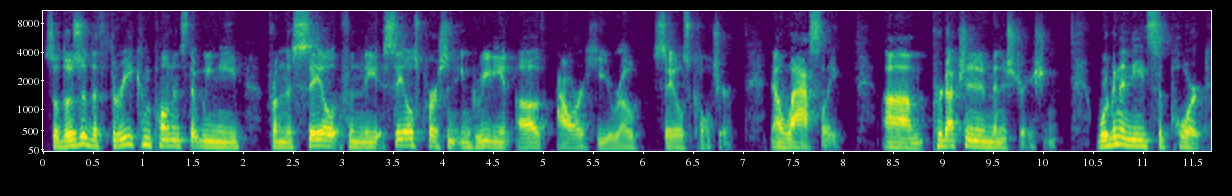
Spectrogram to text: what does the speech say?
So those are the three components that we need from the sale from the salesperson ingredient of our hero sales culture. Now, lastly, um, production and administration. We're going to need support.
